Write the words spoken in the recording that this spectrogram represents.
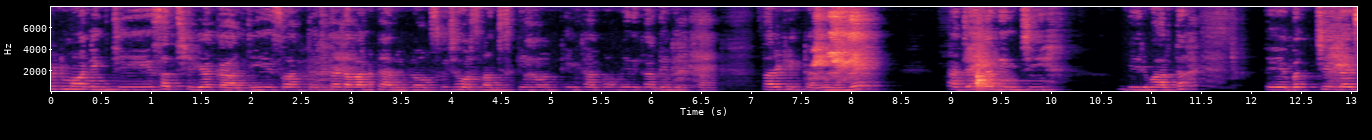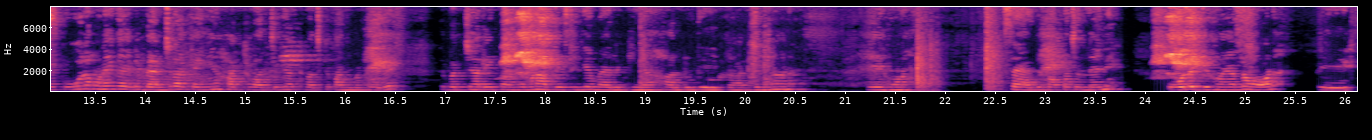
Good morning ਜੀ, ਸਤਿ ਸ਼੍ਰੀ ਅਕਾਲ ਜੀ, ਸਵਾਗਤ ਹੈ ਜੀ ਤੁਹਾਡਾ ਵਨ ਫੈਮਿਲੀ ਵਲੌਗਸ ਵਿੱਚ। ਹੋਰ ਸੁਣਾਓ ਜੀ, ਕਿਵੇਂ ਹੋ? ਠੀਕ ਠਾਕ ਹੋ? ਉਮੀਦ ਕਰਦੇ ਹਾਂ ਠੀਕ ਠਾਕ। ਸਾਰੇ ਠੀਕ ਠਾਕ ਹੋਣਗੇ ਅੱਜ ਹੈਗਾ ਦਿਨ ਜੀ ਵੀਰਵਾਰ ਦਾ ਤੇ ਬੱਚੇ ਗਏ ਸਕੂਲ, ਹੁਣੇ ਗਏ ਨੇ ਬੈਂਚ ਰੱਖ ਕੇ ਆਈਆਂ 8 ਵਜੇ ਗਏ 8 ਵਜੇ ਕੇ 5 ਮਿੰਟ ਹੋ ਗਏ। ਤੇ ਬੱਚਿਆਂ ਲਈ ਪਰਾਂਠੇ ਬਣਾਤੇ ਸੀਗੇ, ਮੈਂ ਲੱਗੀ ਹਾਂ ਆਲੂ ਦੇ ਪਰਾਂਠੇ ਬਣਾਉਣ। ਤੇ ਹੁਣ ਸੈਲ ਦੇ ਪਾਪਾ ਚੱਲੇ ਨੇ, ਉਹ ਲੱਗੇ ਹੋਏ ਆ ਨਹਾਉਣ ਤੇ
